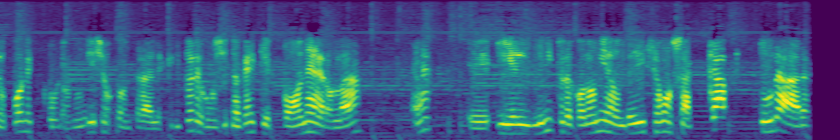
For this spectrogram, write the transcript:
lo pone con los nudillos contra el escritorio como diciendo que hay que ponerla, ¿eh? Eh, y el ministro de Economía donde dice vamos a capturar,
